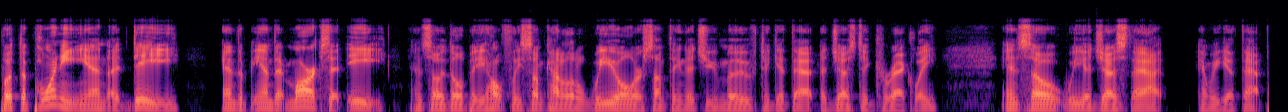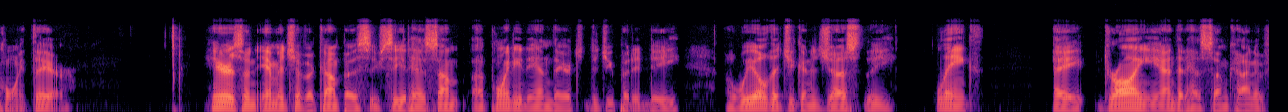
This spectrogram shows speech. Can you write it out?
put the pointy end at D and the end that marks at E. And so there'll be hopefully some kind of little wheel or something that you move to get that adjusted correctly. And so we adjust that and we get that point there. Here's an image of a compass. You see it has some a pointed end there that you put at D, a wheel that you can adjust the length, a drawing end that has some kind of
